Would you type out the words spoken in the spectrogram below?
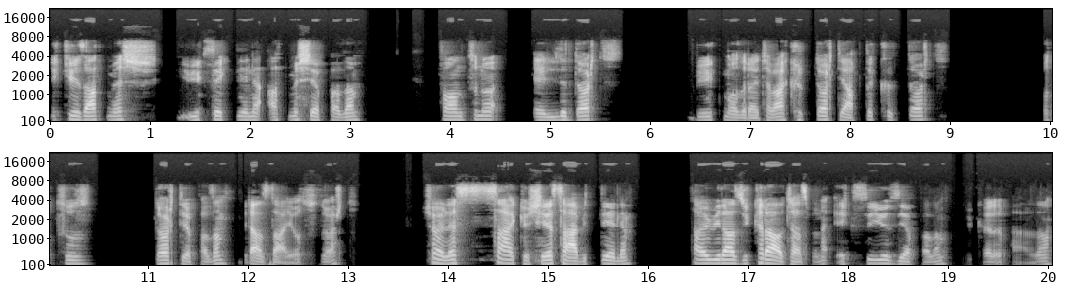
260, yüksekliğini 60 yapalım. Fontunu 54 büyük mü olur acaba? 44 yaptık. 44 34 yapalım. Biraz daha iyi 34. Şöyle sağ köşeye sabitleyelim. Tabi biraz yukarı alacağız bunu. Eksi 100 yapalım. Yukarı pardon.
